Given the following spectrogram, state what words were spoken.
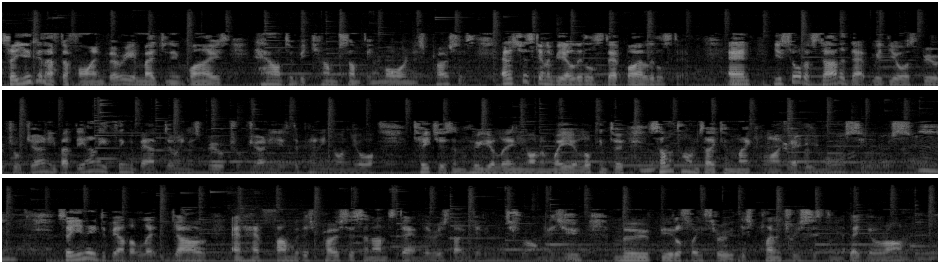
So you're going to have to find very imaginative ways how to become something more in this process. And it's just going to be a little step by a little step. And you sort of started that with your spiritual journey, but the only thing about doing a spiritual journey is depending on your teachers and who you're leaning on and where you're looking to, sometimes they can make life even more serious. Mm. So you need to be able to let go and have fun with this process and understand there is no getting this wrong as you move beautifully through this planetary system that you're on. Mhm.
